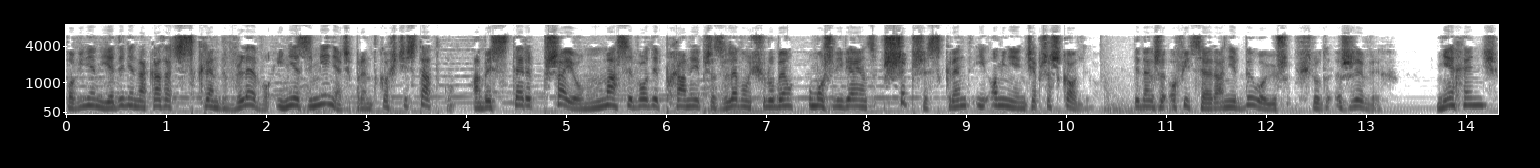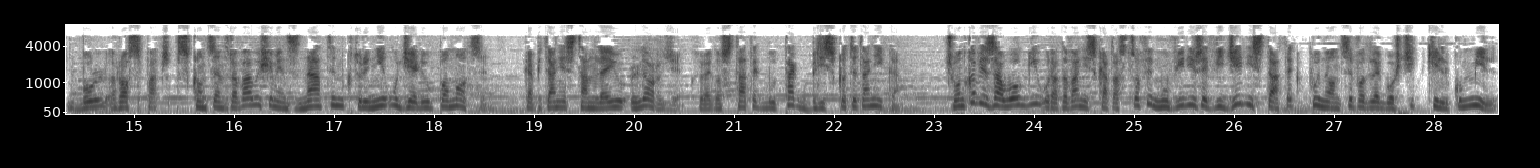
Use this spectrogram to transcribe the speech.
powinien jedynie nakazać skręt w lewo i nie zmieniać prędkości statku, aby ster przejął masy wody pchanej przez lewą śrubę, umożliwiając szybszy skręt i ominięcie przeszkody. Jednakże oficera nie było już wśród żywych. Niechęć, ból, rozpacz skoncentrowały się więc na tym, który nie udzielił pomocy, kapitanie Stanleyu Lordzie, którego statek był tak blisko Titanika. Członkowie załogi, uratowani z katastrofy, mówili, że widzieli statek płynący w odległości kilku mil.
